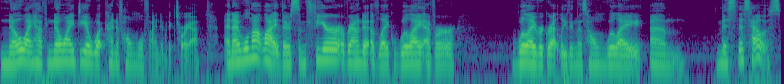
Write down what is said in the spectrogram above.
no, I have no idea what kind of home we'll find in Victoria. And I will not lie, there's some fear around it of like, will I ever, will I regret leaving this home? Will I, um, miss this house.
